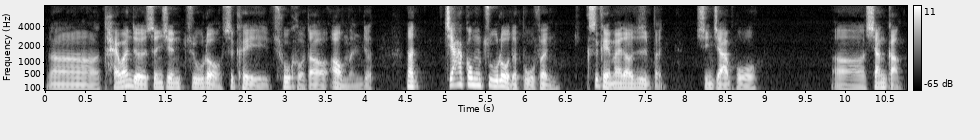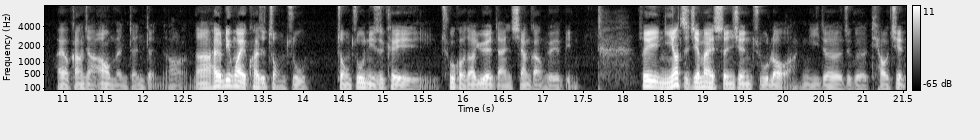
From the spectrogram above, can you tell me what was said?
那台湾的生鲜猪肉是可以出口到澳门的，那加工猪肉的部分是可以卖到日本、新加坡、呃香港，还有刚刚讲澳门等等啊，那还有另外一块是种猪，种猪你是可以出口到越南、香港、菲律宾。所以你要直接卖生鲜猪肉啊，你的这个条件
